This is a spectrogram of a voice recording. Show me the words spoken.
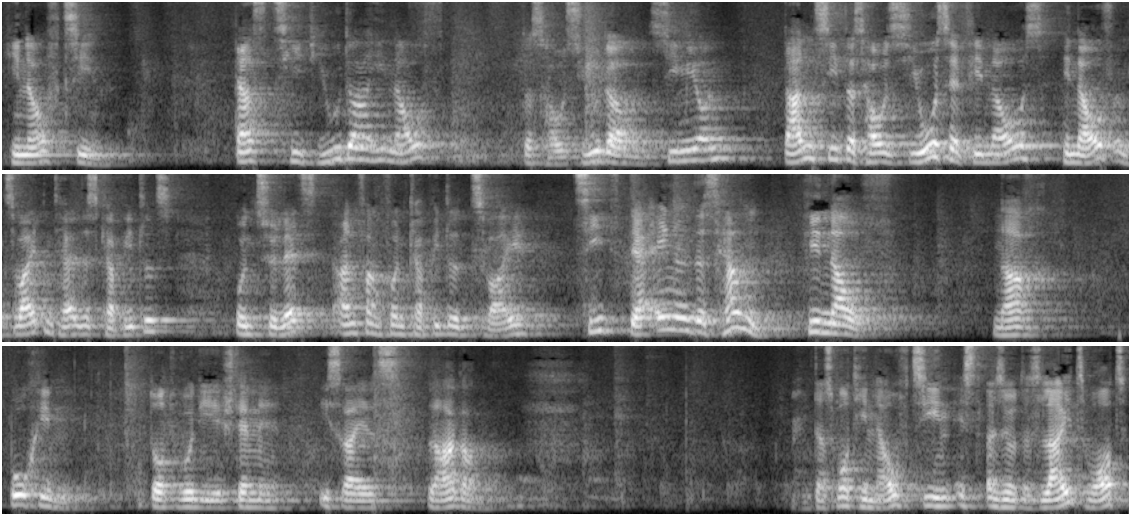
Hinaufziehen. Erst zieht Juda hinauf, das Haus Juda und Simeon, dann zieht das Haus Josef hinaus, hinauf im zweiten Teil des Kapitels und zuletzt, Anfang von Kapitel 2, zieht der Engel des Herrn hinauf nach Bochim, dort wo die Stämme Israels lagern. Das Wort hinaufziehen ist also das Leitwort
